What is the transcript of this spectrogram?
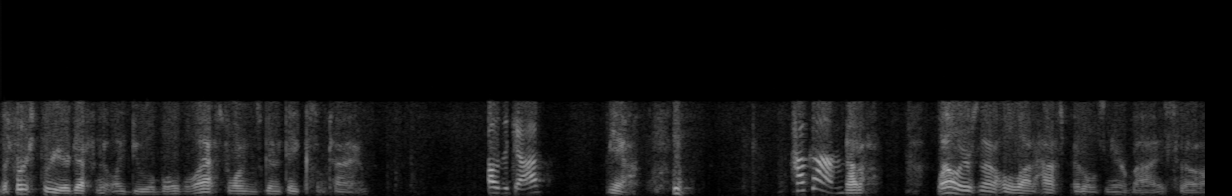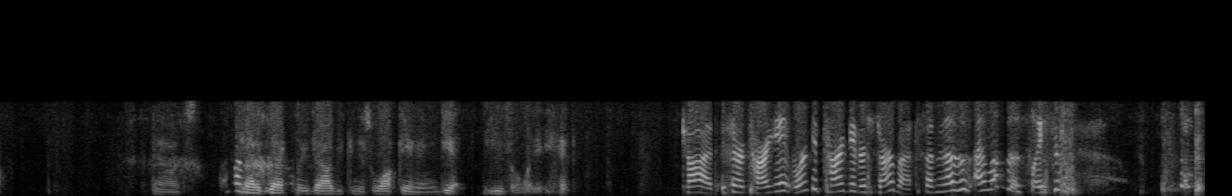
The first three are definitely doable. The last one's going to take some time. Oh, the job? Yeah. How come? not a, well, there's not a whole lot of hospitals nearby, so You know, it's not exactly a job you can just walk in and get easily. God, is there a Target? Work at Target or Starbucks. I mean, those, I love those places.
